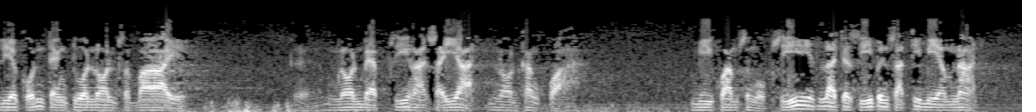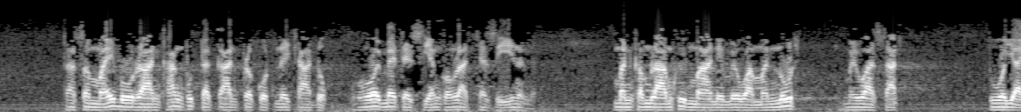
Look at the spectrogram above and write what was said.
เลียขนแต่งตัวนอนสบาย นอนแบบสีหาสายญาตินอนข้างขวา มีความสงบสีราชสีเป็นสัตว์ที่มีอำนาจ ถ้าสมัยโบราณครั้งพุทธกาลปรากฏในชาดกโอ้ยแม้แต่เสียงของราชสีนั่นมันคำรามขึ้นมาเนี่ยไม่ว่ามนุษย์ ไม่ว่าสัตว์ ตัวใหญ่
